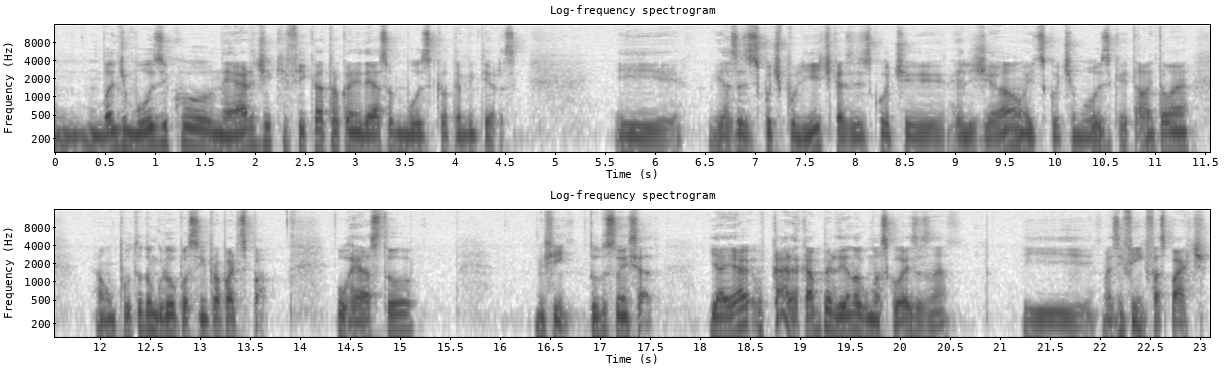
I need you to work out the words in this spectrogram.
um bando de músico nerd que fica trocando ideia sobre música o tempo inteiro, assim. E, e às vezes discute política, às vezes discute religião e discute música e tal. Então é, é um puta de um grupo, assim, para participar. O resto, enfim, tudo silenciado. E aí é, o cara acaba perdendo algumas coisas, né? E, mas enfim, faz parte.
